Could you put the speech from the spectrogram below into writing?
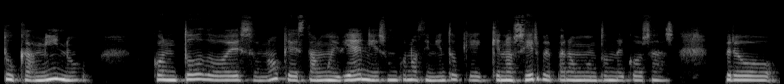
tu camino con todo eso, ¿no? Que está muy bien y es un conocimiento que, que nos sirve para un montón de cosas, pero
